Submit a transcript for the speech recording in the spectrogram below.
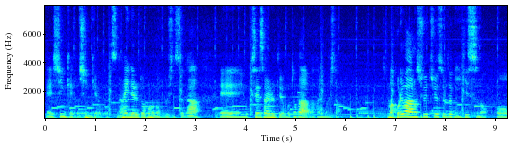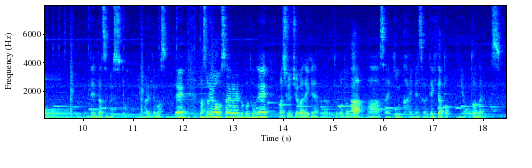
神経と神経をこうつないでるところの物質が、えー、抑制されるということが分かりました。まあ、これはあの集中するときに必須の伝達物質と言われてますので、まあ、それが抑えられることで、まあ、集中ができなくなるということがあ最近解明されてきたということになります。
